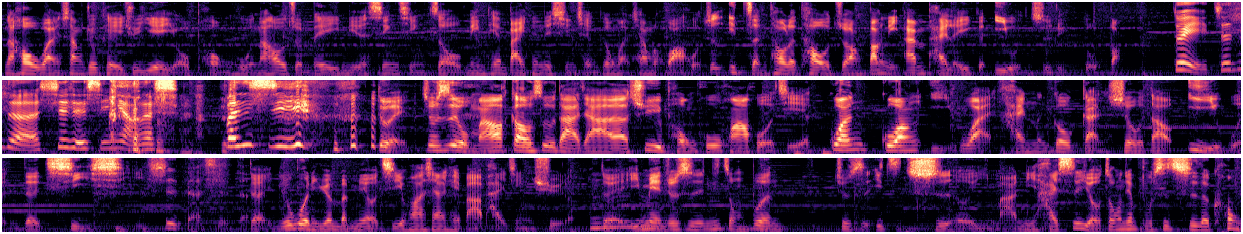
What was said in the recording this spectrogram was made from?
然后晚上就可以去夜游澎湖，然后准备你的心情走明天白天的行程跟晚上的花火，就是一整套的套装，帮你安排了一个艺文之旅，多棒！对，真的谢谢新娘的分析。对，就是我们要告诉大家，去澎湖花火节观光以外，还能够感受到艺文的气息。是的，是的。对，如果你原本没有计划，现在可以把它排进去了。对，以免就是你总不能就是一直吃而已嘛，你还是有中间不是吃的空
